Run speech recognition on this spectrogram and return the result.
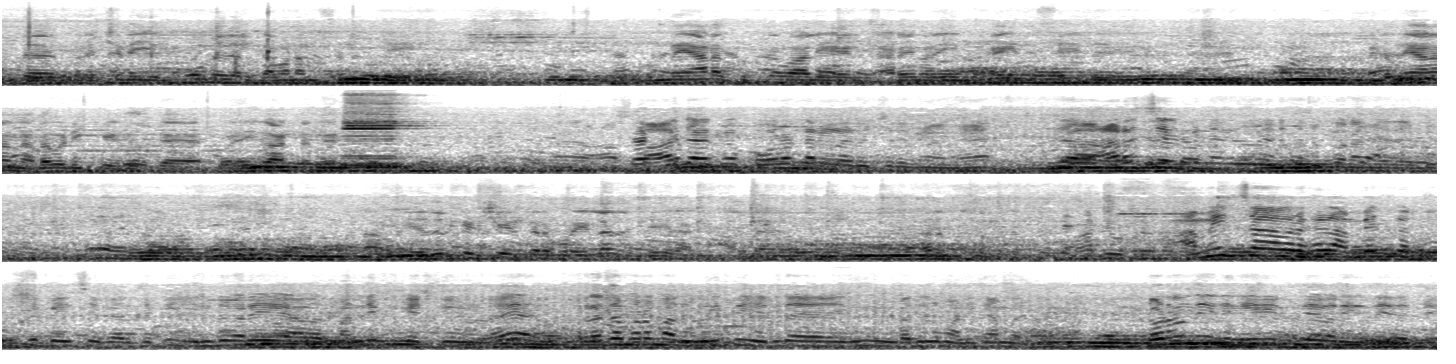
இந்த பிரச்சனையில் கூடுதல் கவனம் செலுத்தி உண்மையான குற்றவாளிகள் அனைவரையும் கைது செய்து கடுமையான நடவடிக்கை எடுக்க வழிகாட்ட வேண்டும். பாஜக போராட்டங்கள் அறிவிச்சிருக்காங்க இந்த அரசியல் பின்னணியில் எடுத்துட்டு போறாங்க. இதை என்கிற முறையில் அதை செய்கிறாங்க அமித்ஷா அவர்கள் அம்பேத்கர் குறித்து பேசிய கருத்துக்கு இன்று அவர் மன்னிப்பு கேட்கவில்லை. பிரதமரும் அது குறித்து எந்த இதுவும் பதிலும் அளிக்காமல் இருக்காங்க தொடர்ந்து இது நீடித்தே வருகிறது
